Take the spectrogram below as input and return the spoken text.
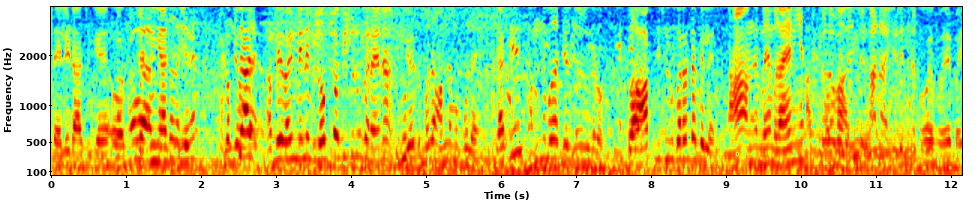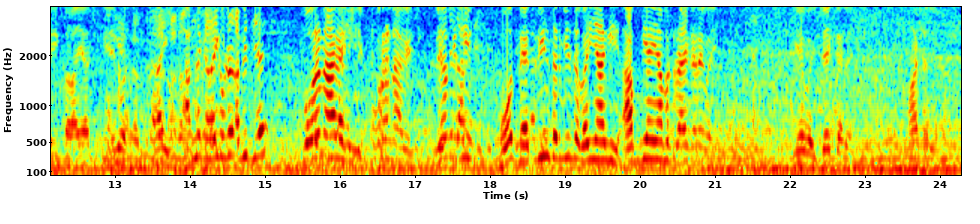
सैलेड आ चुका है और चटनी आ चुकी है। कब से अबे भाई मैंने ब्लॉग तो अभी शुरू करा है ना। देर तो बोला हमने बोला है। क्या चीज़? हमने बोला देर से शुरू करो। तो आपने शुरू करा था पहले? हाँ हमने मैंने बताया नहीं है। आपकी मम्मा आ गई खाना ओए भाई कढ़ाई आ चुकी है। हमने कढ़ाई का ऑर्डर अभी दिया है। फ़ौरन आ गई फ़ौरन आ गई। देखो कितनी बहुत बेहतरीन सर्विस है भाई यहाँ की। आप भी यहाँ पर ट्राई करें भाई। ये भाई चेक करें। माशाल्लाह।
